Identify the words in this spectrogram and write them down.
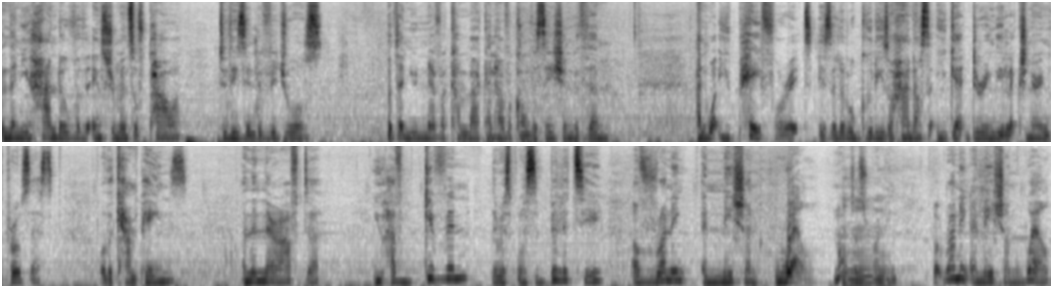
and then you hand over the instruments of power to these individuals, but then you never come back and have a conversation with them. And what you pay for it is the little goodies or handouts that you get during the electioneering process or the campaigns. And then thereafter, you have given the responsibility of running a nation well, not just mm. running, but running a nation well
